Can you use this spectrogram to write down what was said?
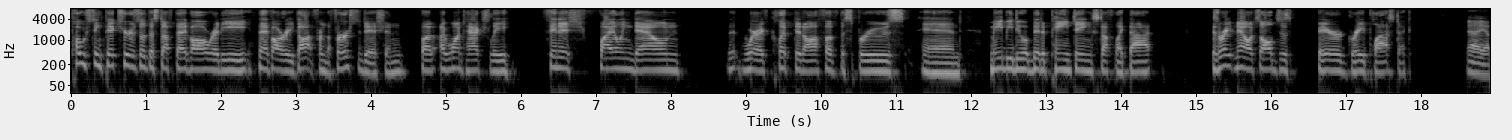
posting pictures of the stuff that I've already that I've already got from the first edition, but I want to actually finish filing down where I've clipped it off of the sprues and maybe do a bit of painting, stuff like that. Because right now it's all just bare gray plastic. Yeah, yeah.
